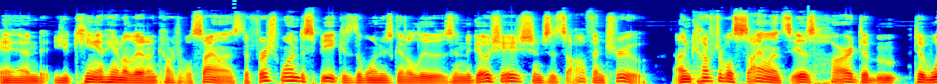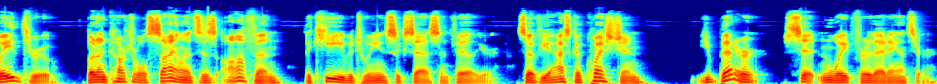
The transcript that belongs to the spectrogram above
and you can't handle that uncomfortable silence, the first one to speak is the one who's going to lose. In negotiations, it's often true. Uncomfortable silence is hard to, to wade through but uncomfortable silence is often the key between success and failure. So if you ask a question, you better sit and wait for that answer.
